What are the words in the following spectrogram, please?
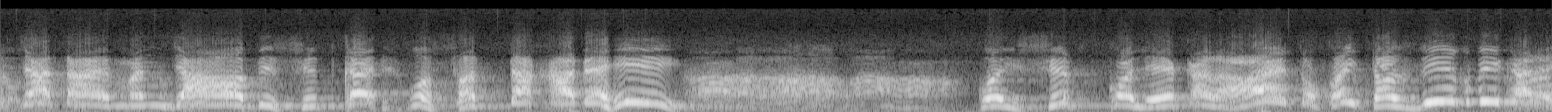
तस्दीक चाहता है मंजाब सिद्क वो सद्दका ही। कोई सिद्क को लेकर आए तो कोई तस्दीक भी करे।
